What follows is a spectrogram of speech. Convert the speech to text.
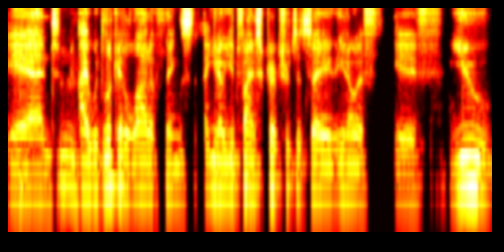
And mm. I would look at a lot of things, you know, you'd find scriptures that say, you know, if, if you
